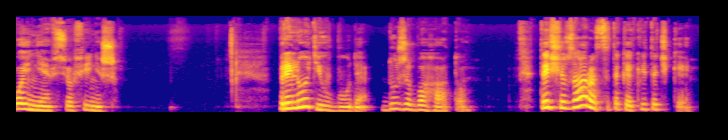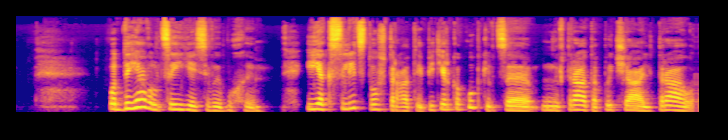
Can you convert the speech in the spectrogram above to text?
Ой, ні, все, фініш. Прильотів буде дуже багато. Те, що зараз, це таке квіточки. От диявол це і є вибухи. І як слідство втрати. П'ятірка кубків це втрата, печаль, траур.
